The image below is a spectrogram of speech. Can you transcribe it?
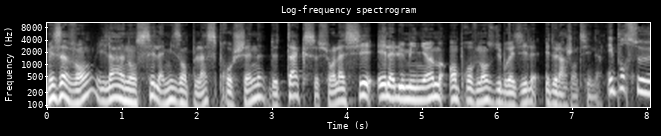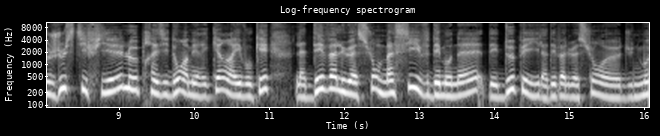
Mais avant, il a annoncé la mise en place prochaine de taxes sur l'acier et l'aluminium en provenance du Brésil et de l'Argentine. Et pour se justifier, le président américain a évoqué la dévaluation massive des monnaies des deux pays, la dévaluation euh, d'une monnaie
